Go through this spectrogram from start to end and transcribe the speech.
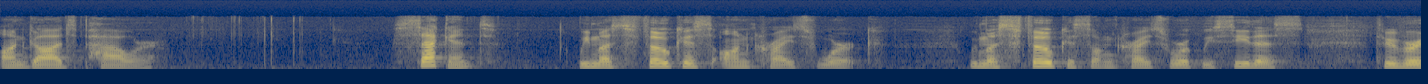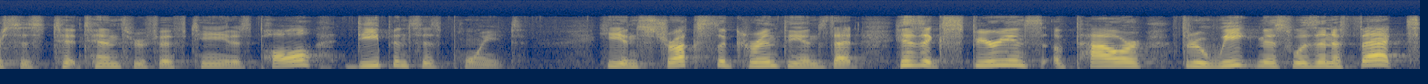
on God's power. Second, we must focus on Christ's work. We must focus on Christ's work. We see this through verses 10 through 15 as Paul deepens his point he instructs the Corinthians that his experience of power through weakness was in effect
